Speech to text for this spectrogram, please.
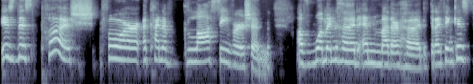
is this push for a kind of glossy version of womanhood and motherhood that I think is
